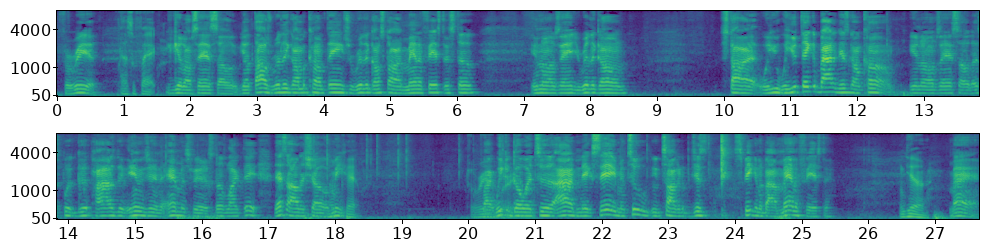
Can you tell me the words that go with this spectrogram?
For real. That's a fact. You get what I'm saying? So your thoughts really gonna become things. You really gonna start manifesting stuff. You know what I'm saying? You really gonna start when you when you think about it, it's gonna come. You know what I'm saying? So let's put good positive energy in the atmosphere and stuff like that. That's all it showed me. Okay. For real, Like we could go into our next segment too. Talking just speaking about manifesting. Yeah. Man,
